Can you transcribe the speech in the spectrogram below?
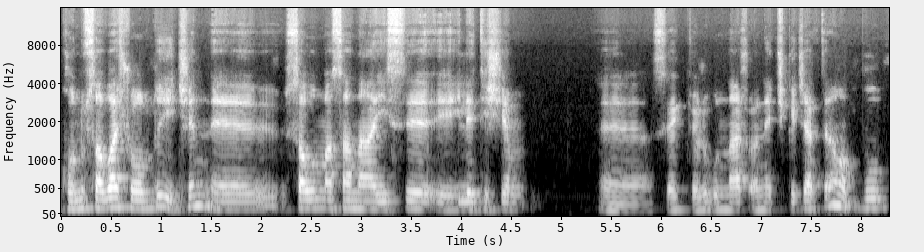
konu savaş olduğu için e, savunma sanayisi, e, iletişim e, sektörü bunlar öne çıkacaktır ama bu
